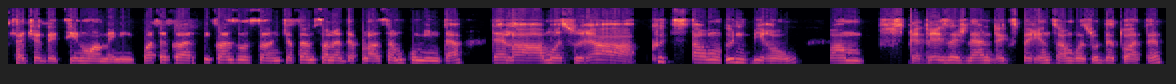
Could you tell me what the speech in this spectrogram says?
ceea ce dețin oamenii. Poate că ar fi cazul să începem să ne deplasăm cu mintea de la măsura cât stau în birou. Am spre 30 de ani de experiență, am văzut de toate.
